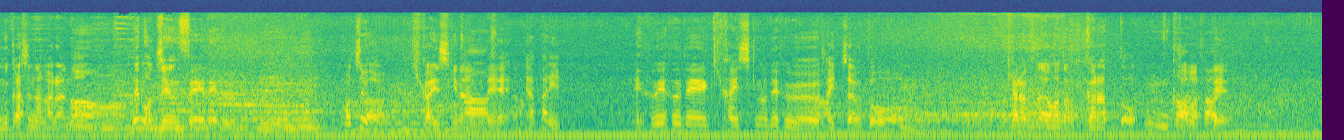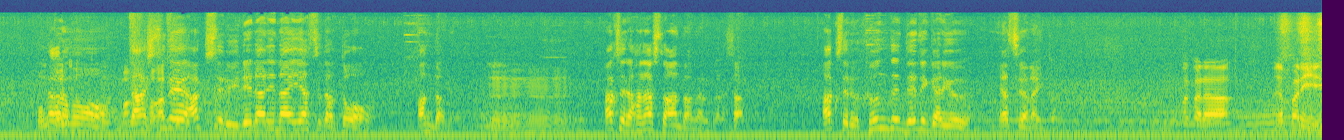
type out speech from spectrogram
昔ながらの、うんうん。でも純正デフうん。こっちは機械式なんでやっぱり FF で機械式のデフ入っちゃうと、キャラクターがまたガラッとうん変わって、変わる。本だからもんう脱出でアクセル入れられないやつだとアンダーだよ。うん。アクセル離すとアンダーになるからさアクセル踏んで出てくるやつじゃないとだからやっぱり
